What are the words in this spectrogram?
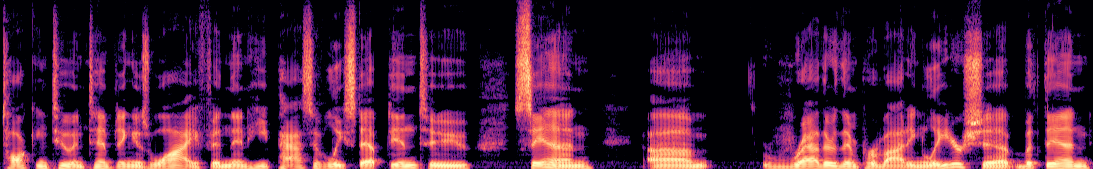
talking to and tempting his wife, and then he passively stepped into sin um, rather than providing leadership. But then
